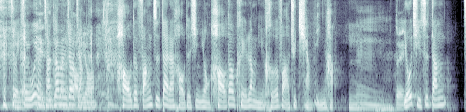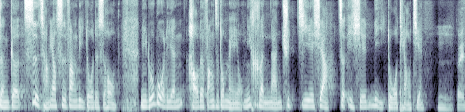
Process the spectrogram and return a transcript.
对，所以我也很常开玩笑讲哦，好的房子带来好的信用，好到可以让你合法去抢银行。嗯，对，尤其是当整个市场要释放利多的时候，你如果连好的房子都没有，你很难去接下这一些利多条件。嗯，对，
